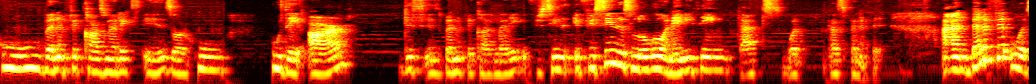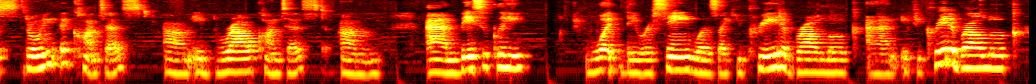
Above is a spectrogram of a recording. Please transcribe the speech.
who Benefit Cosmetics is or who who they are, this is Benefit Cosmetic. If you see if you see this logo on anything, that's what that's Benefit. And Benefit was throwing a contest, um, a brow contest, um, and basically what they were saying was like you create a brow look, and if you create a brow look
